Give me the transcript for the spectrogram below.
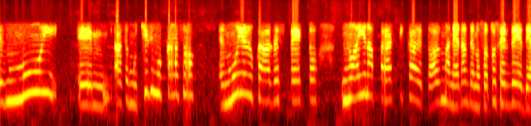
es muy, eh, hace muchísimo caso, es muy educada al respecto. No hay una práctica de todas maneras de nosotros ser de, de,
